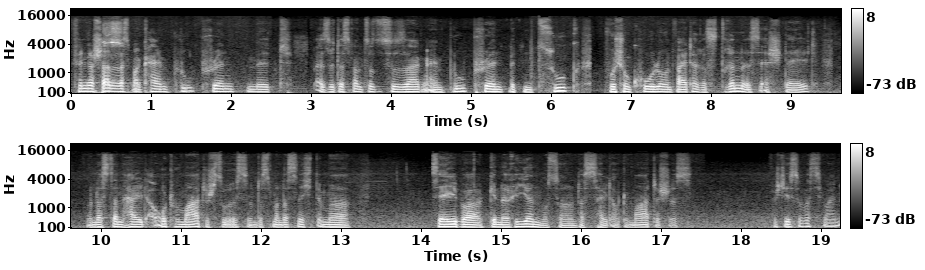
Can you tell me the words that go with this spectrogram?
Ich finde das schade, dass man keinen Blueprint mit, also dass man sozusagen einen Blueprint mit einem Zug, wo schon Kohle und weiteres drin ist, erstellt und das dann halt automatisch so ist und dass man das nicht immer selber generieren muss, sondern dass es halt automatisch ist. Verstehst du, was ich meine?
